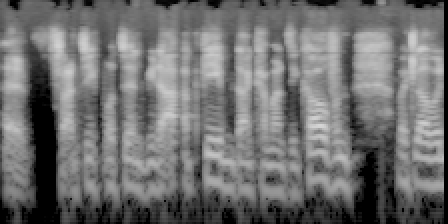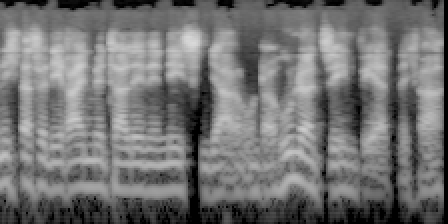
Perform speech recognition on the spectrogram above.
äh, 20 Prozent wieder abgeben, dann kann man sie kaufen. Aber ich glaube nicht, dass wir die Rheinmetalle in den nächsten Jahren unter 100 sehen werden, nicht wahr?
